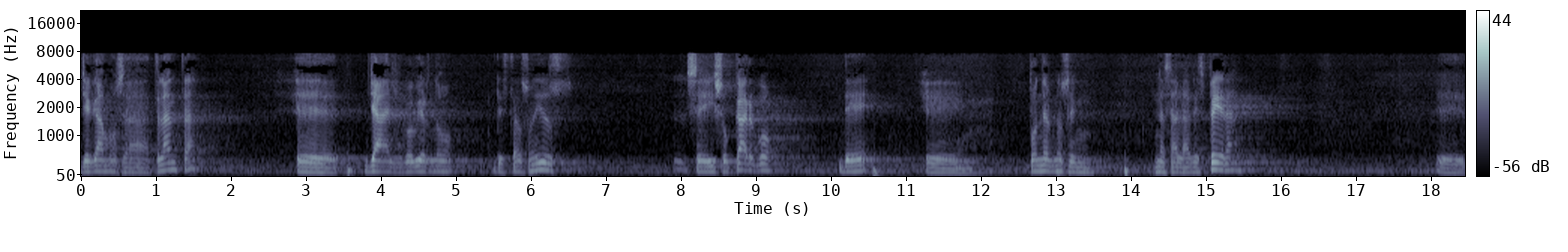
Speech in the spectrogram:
llegamos a Atlanta, eh, ya el gobierno de Estados Unidos se hizo cargo de eh, ponernos en una sala de espera eh,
